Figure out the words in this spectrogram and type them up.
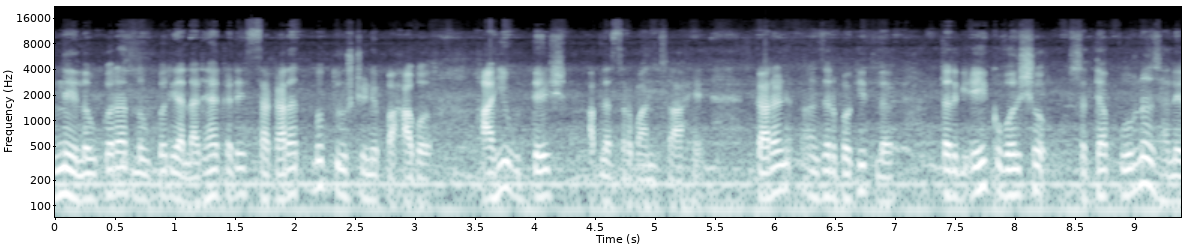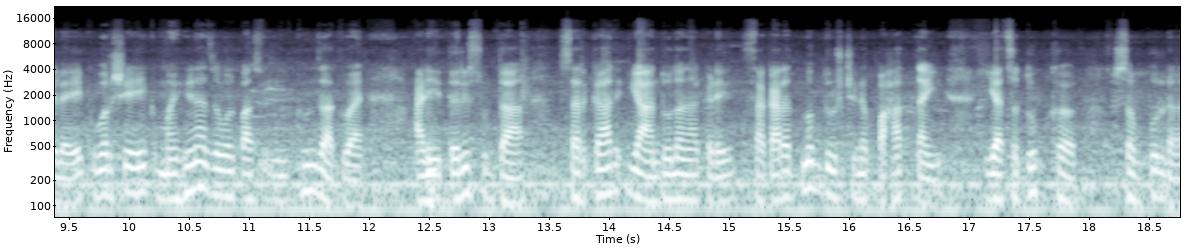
ने लवकरात लवकर या लढ्याकडे सकारात्मक दृष्टीने पाहावं हाही उद्देश आपल्या सर्वांचा आहे. कारण जर बघितलं तर एक वर्ष सध्या पूर्ण झालेलं आहे. एक वर्ष एक महिना जवळपास उठून जातो आहे आणि तरीसुद्धा सरकार या आंदोलनाकडे सकारात्मक दृष्टीनं पाहत नाही. याचं दुःख संपूर्ण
